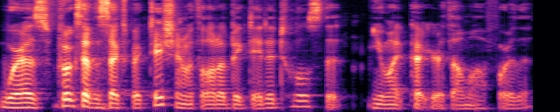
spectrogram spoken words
whereas folks have this expectation with a lot of big data tools that you might cut your thumb off or that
